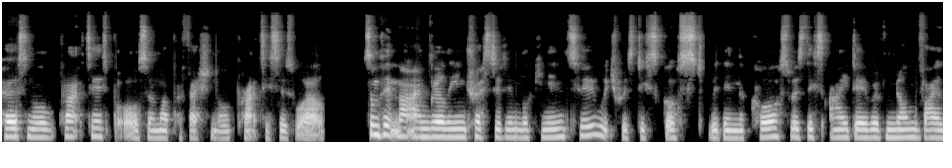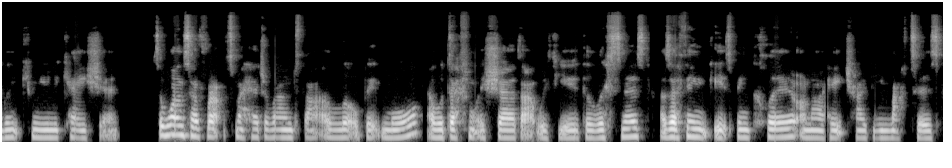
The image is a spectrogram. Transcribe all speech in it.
personal practice but also my professional practice as well. Something that I'm really interested in looking into, which was discussed within the course, was this idea of non-violent communication. So once I've wrapped my head around that a little bit more, I will definitely share that with you, the listeners, as I think it's been clear on our HIV Matters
